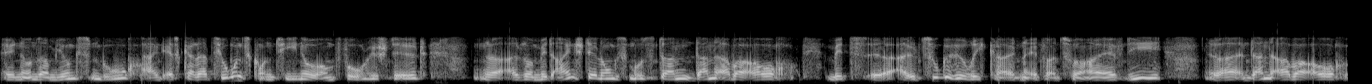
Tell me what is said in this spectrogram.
in unserem jüngsten Buch ein Eskalationskontinuum vorgestellt, also mit Einstellungsmustern, dann aber auch mit äh, Zugehörigkeiten etwa zur AfD, äh, dann aber auch,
